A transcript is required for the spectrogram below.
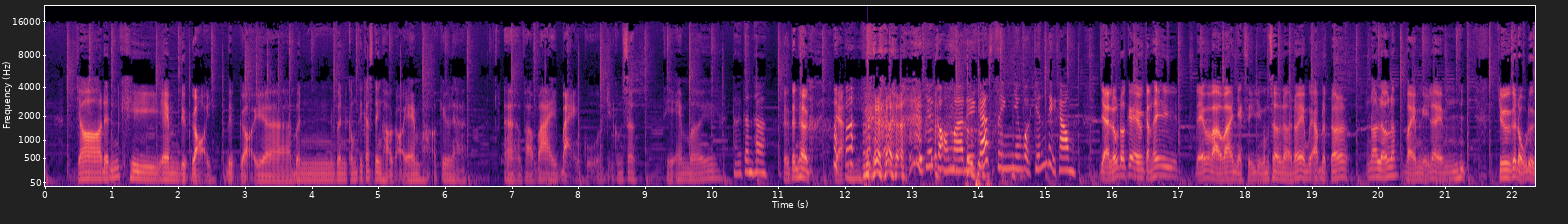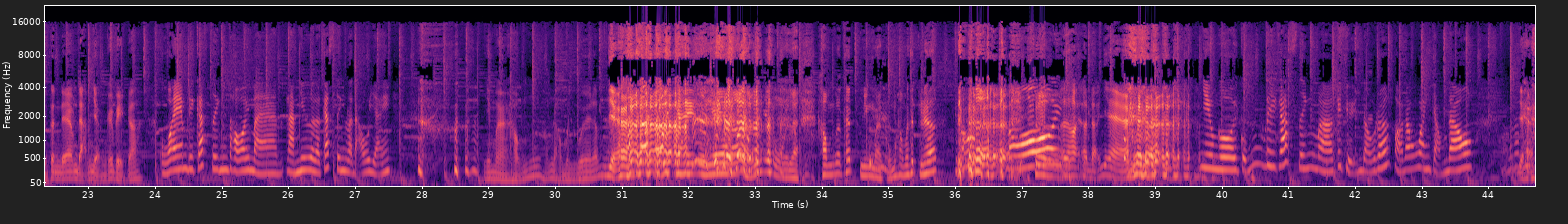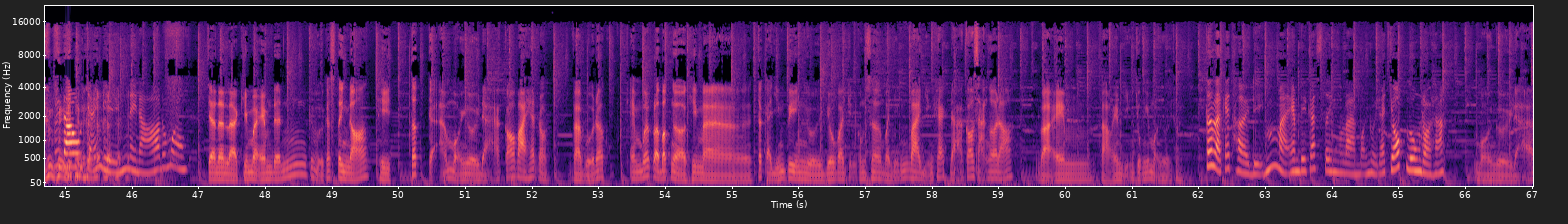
Cho đến khi em được gọi được gọi uh, bên bên công ty casting họ gọi em họ kêu là uh, vào vai bạn của trịnh công sơn thì em mới tự tin hơn. Tự tin hơn. Dạ. Chứ còn mà đi casting nhân vật chính thì không. Dạ lúc đó cái em cảm thấy để mà vào vai nhạc sĩ trịnh công sơn rồi nói em cái áp lực đó nó lớn lắm. Và em nghĩ là em chưa có đủ được tin để em đảm nhận cái việc đó. Ủa em đi casting thôi mà làm như là casting là đậu vậy nhưng mà không không đậu mình quê lắm. Dạ. Nghe nghe nói một cái mùi là không có thích nhưng mà cũng không có thích rớt. Thôi thôi ở nhà. Nhiều người cũng đi casting mà cái chuyện đậu rớt họ đâu có quan trọng đâu. Dạ. biết đâu trải nghiệm này nọ đúng không cho nên là khi mà em đến cái buổi casting đó thì tất cả mọi người đã có vai hết rồi. Và bữa đó em rất là bất ngờ khi mà tất cả diễn viên người vô vai trịnh công sơn và những vai diễn khác đã có sẵn ở đó. Và em vào em diễn chung với mọi người thôi. Tức là cái thời điểm mà em đi casting là mọi người đã chốt luôn rồi hả? Mọi người đã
